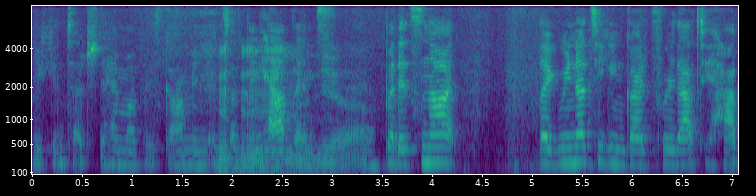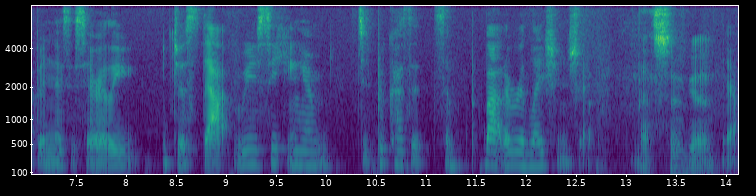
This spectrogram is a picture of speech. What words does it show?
you can touch the hem of his garment and something happens. yeah But it's not like we're not seeking God for that to happen necessarily. Just that we're seeking him because it's about a relationship. That's so good. Yeah.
